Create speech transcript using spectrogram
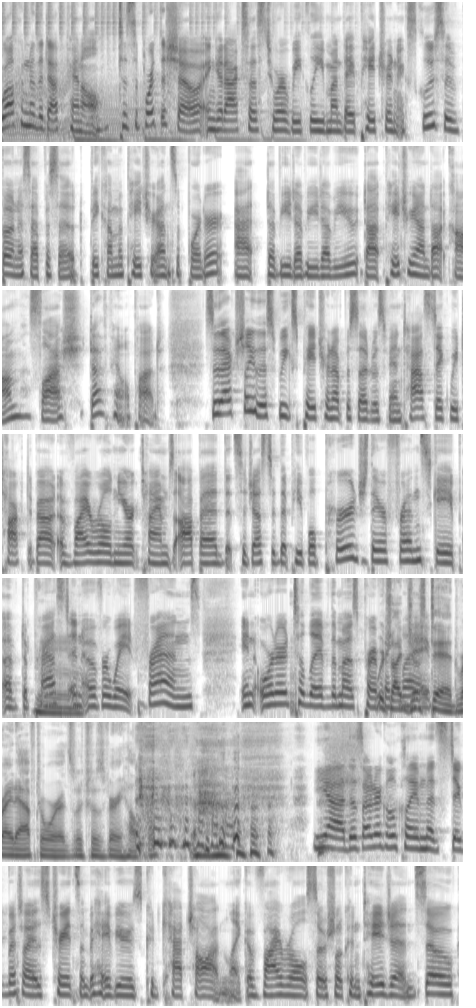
Welcome to the Death Panel. To support the show and get access to our weekly Monday patron exclusive bonus episode, become a Patreon supporter at www.patreon.com slash deathpanelpod. So actually, this week's patron episode was fantastic. We talked about a viral New York Times op-ed that suggested that people purge their friendscape of depressed hmm. and overweight friends in order to live the most perfect Which I life. just did right afterwards, which was very helpful. Yeah, this article claimed that stigmatized traits and behaviors could catch on like a viral social contagion. So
